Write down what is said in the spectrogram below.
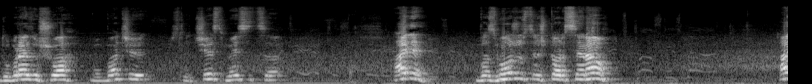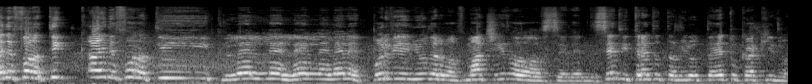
Добре дошла. Обаче след 6 месеца... Айде! Възможност срещу Арсенал! Айде фанатик! Айде фанатик! Леле, леле, леле! Първият ни удар в матча идва в 73-та минута. Ето как идва.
